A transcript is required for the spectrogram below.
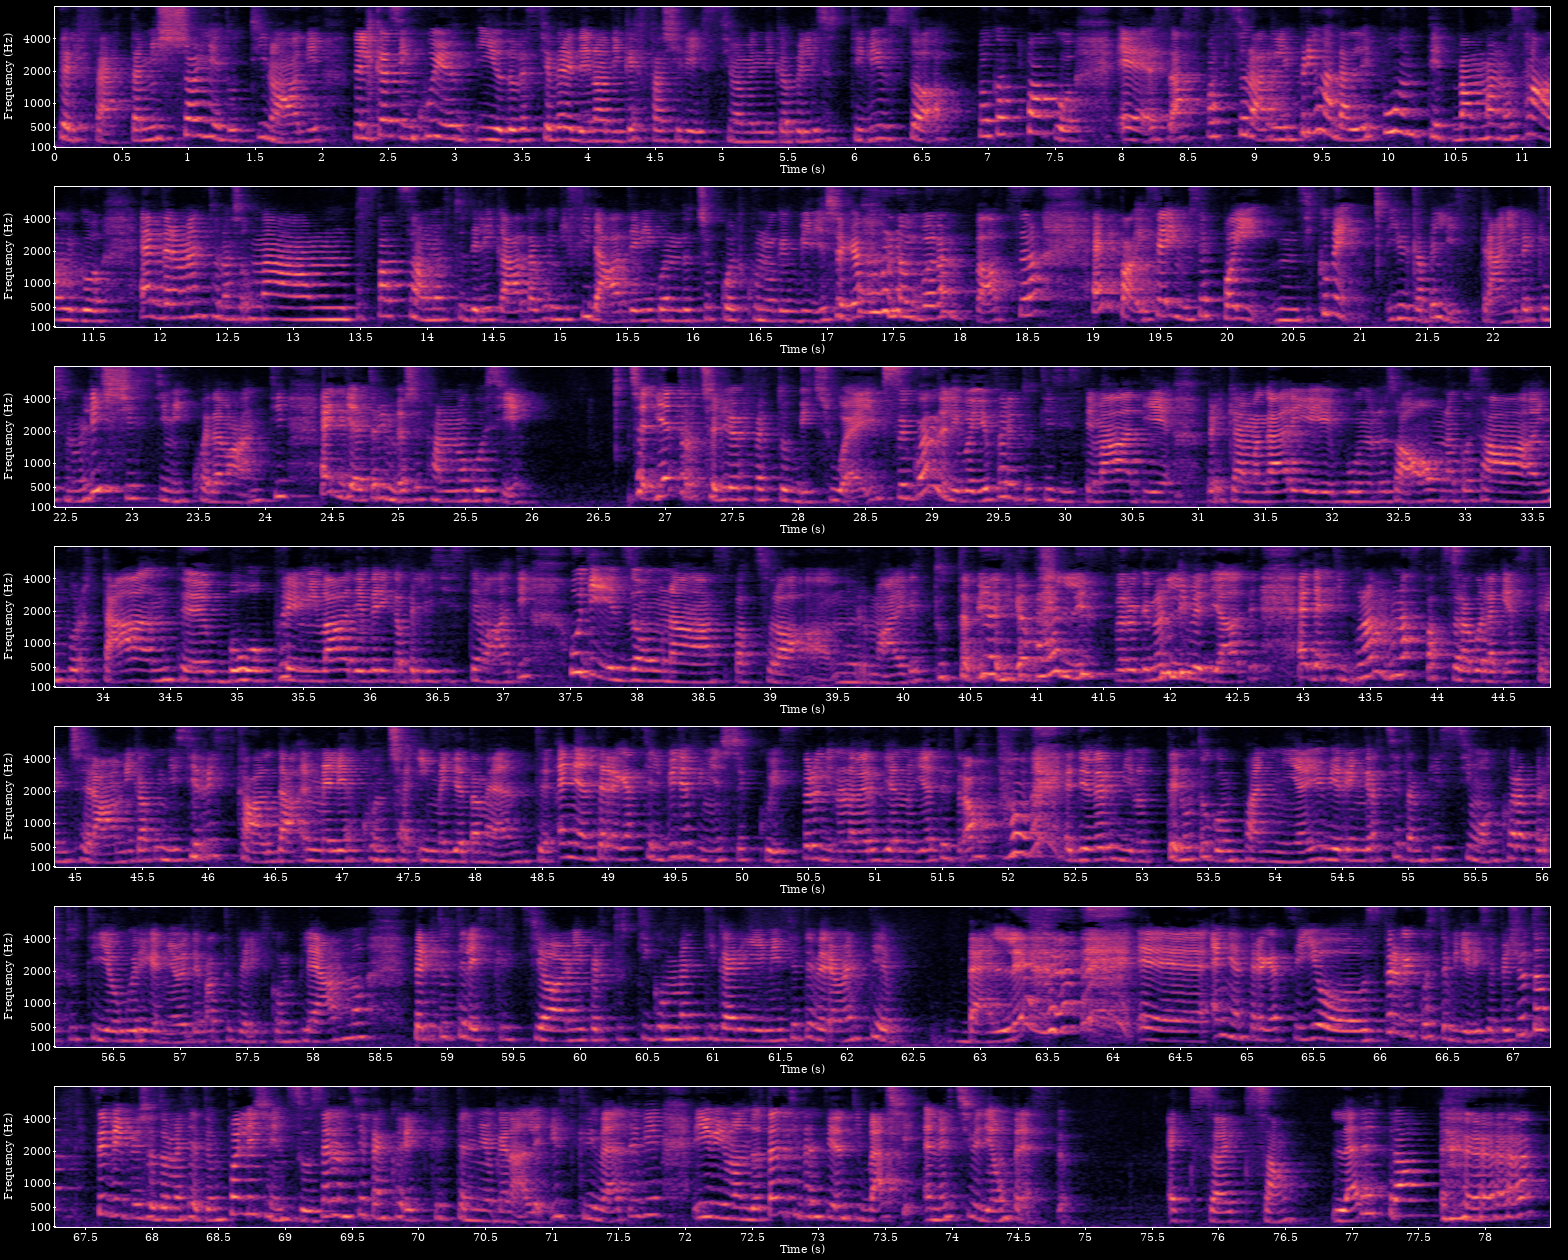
perfetta, mi scioglie tutti i nodi. Nel caso in cui io, io dovessi avere dei nodi che è facilissimo avendo i capelli sottili io sto a poco a poco eh, a spazzolarli prima dalle punte man mano salgo. È veramente una, una um, spazzola molto delicata quindi fidatevi quando c'è qualcuno che vi dice che ha una buona spazzola. E poi se, se poi mm, siccome io ho i capelli strani perché sono liscissimi qua davanti e dietro invece fanno così cioè dietro ce li ho effetto beach waves. Quando li voglio fare tutti sistemati perché magari boh non lo so ho una cosa importante boh oppure mi va di avere i capelli sistemati utilizzo una spazzola normale che è tutta piena di capelli spero che non li vediate ed è tipo una, una spazzola con la piastra in ceramica quindi si riscalda e me li acconcia immediatamente. E niente ragazzi il video finisce qui. Spero di non avervi annoiate troppo e di avervi tenuto compagnia. Io vi ringrazio tantissimo ancora per tutti gli auguri auguri che mi avete fatto per il compleanno, per tutte le iscrizioni, per tutti i commenti carini, siete veramente belle. E, e, niente ragazzi io spero che questo video vi sia piaciuto. Se vi è piaciuto mettete un pollice in su. Se non siete ancora iscritti al mio canale iscrivetevi. Io vi mando tanti tanti tanti baci e noi ci vediamo presto. Exo exo. La retra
